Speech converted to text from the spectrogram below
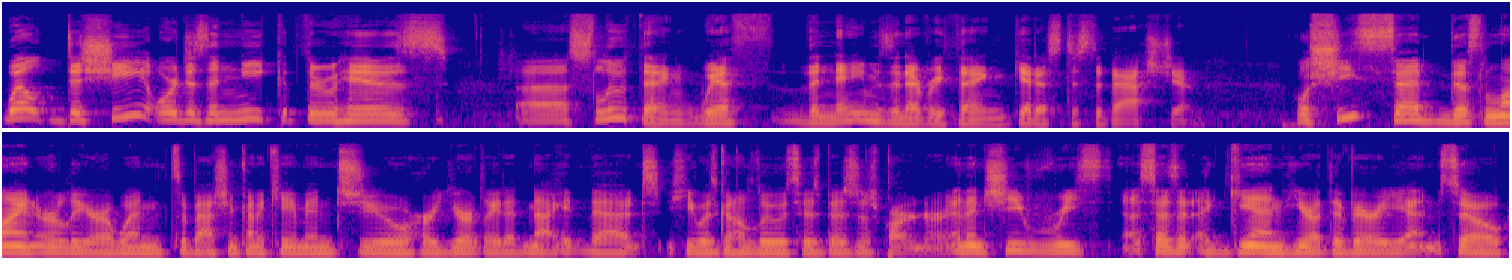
well, does she or does Aniq through his uh, sleuthing with the names and everything get us to Sebastian? Well, she said this line earlier when Sebastian kind of came into her yurt late at night that he was going to lose his business partner. And then she re- says it again here at the very end. So,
